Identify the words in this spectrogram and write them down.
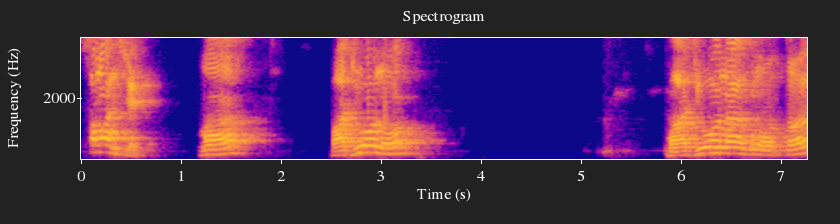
સમાન છે. માં બાજુઓનો બાજુઓના ગુણોત્તર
